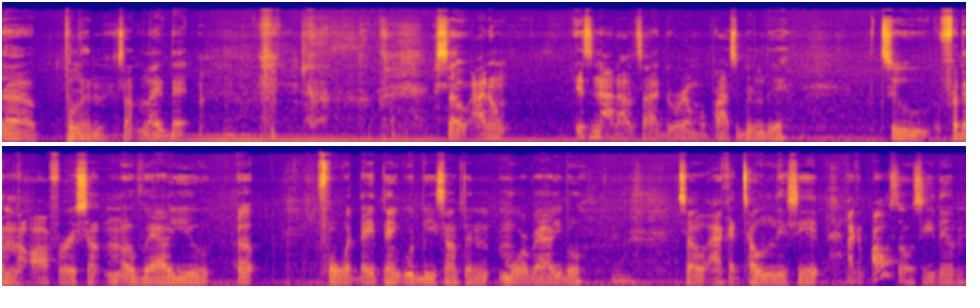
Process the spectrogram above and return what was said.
uh, pulling something like that. so I don't. It's not outside the realm of possibility to for them to offer something of value up for what they think would be something more valuable. So I could totally see it. I could also see them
